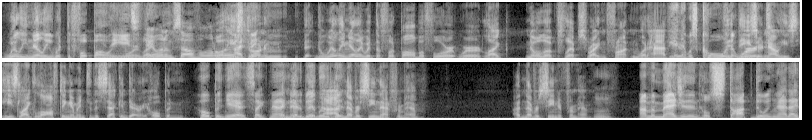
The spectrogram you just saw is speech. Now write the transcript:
willy nilly with the football Think anymore. he's like, feeling himself a little Well, bit. he's I think- the, the willy nilly with the football before were like no look flips right in front and what have you. Yeah, that was cool when Th- it these worked. Are, now he's he's like lofting him into the secondary, hoping. hoping, yeah, it's like nah, you and got to be a that- little I've bit. never seen that from him. I've never seen it from him. Hmm. I'm imagining he'll stop doing that. I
